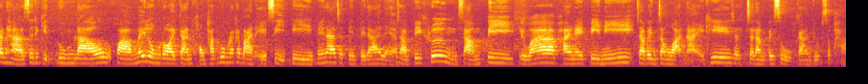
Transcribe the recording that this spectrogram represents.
ปัญหาเศรษฐกิจรุมเร้า ความไม่ลงรอยกันของพรรคร่วมรัฐบาลเอง4ปี ไม่น่าจะเป็นไปได้แล้ว 3 ปีครึ่ง 3 ปี หรือว่าภายในปีนี้จะเป็นจังหวะไหนที่จะจะนำไปสู่การยุบสภา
